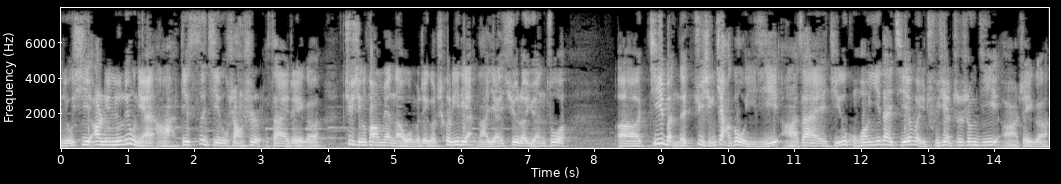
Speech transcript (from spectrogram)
游戏二零零六年啊第四季度上市。在这个剧情方面呢，我们这个撤离点呢延续了原作呃基本的剧情架构，以及啊在极度恐慌一代结尾出现直升机啊这个。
